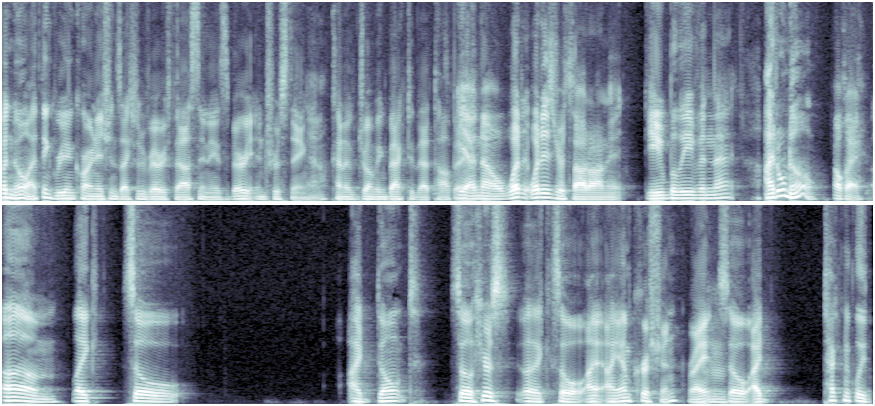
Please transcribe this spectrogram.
But no, I think reincarnation is actually very fascinating. It's very interesting. Yeah. Kind of jumping back to that topic. Yeah. No. What What is your thought on it? Do you believe in that? I don't know. Okay. Um, like so I don't so here's like so I, I am Christian, right? Mhm. So I technically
